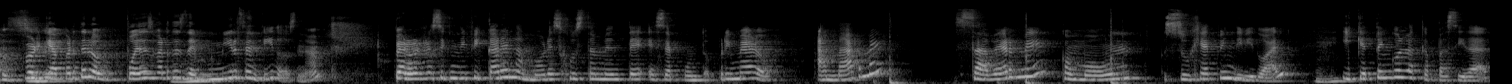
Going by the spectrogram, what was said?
porque aparte lo puedes ver desde mil sentidos, ¿no? Pero resignificar el amor es justamente ese punto. Primero, amarme, saberme como un sujeto individual y que tengo la capacidad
